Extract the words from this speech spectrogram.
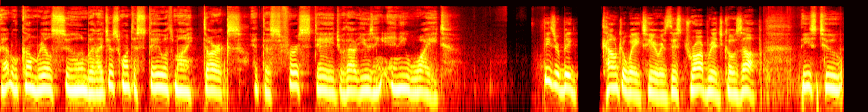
That will come real soon, but I just want to stay with my darks at this first stage without using any white. These are big counterweights here as this drawbridge goes up. These two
